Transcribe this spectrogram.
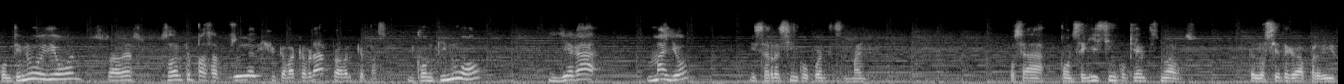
Continúo y digo, bueno, pues a ver, pues a ver qué pasa. Pues yo ya dije que va a quebrar, pero a ver qué pasa. Y continúo y llega mayo y cerré cinco cuentas en mayo. O sea, conseguí cinco clientes nuevos de los siete que había perdido.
